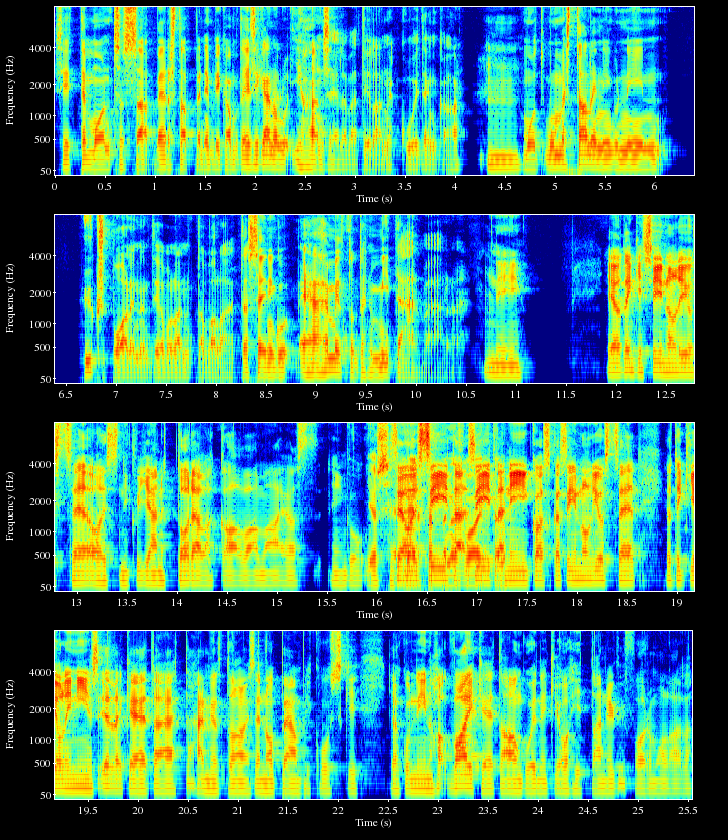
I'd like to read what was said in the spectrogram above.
sitten Montsassa Verstappenin vika, mutta ei sekään ollut ihan selvä tilanne kuitenkaan. Mm. Mutta mun mielestä tämä oli niin, kuin niin yksipuolinen tavallaan tavallaan, että tässä ei niin kuin, eihän Hamilton tehnyt mitään väärää. Niin. Ja jotenkin siinä oli just se, olisi niin kuin jäänyt todella kalvaamaan, jos, niin kuin, jos se olisi siitä, olisi siitä niin, koska siinä oli just se, että jotenkin oli niin selkeää, että Hamilton oli se nopeampi kuski, ja kun niin vaikeaa on kuitenkin ohittaa nykyformuloilla,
